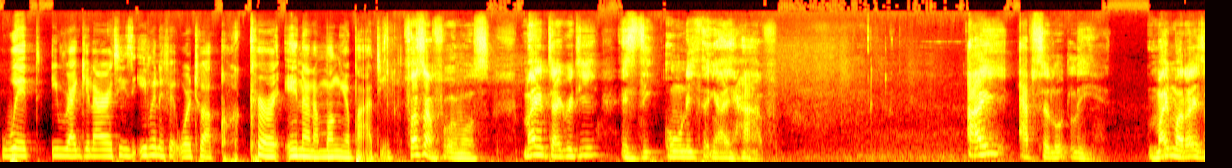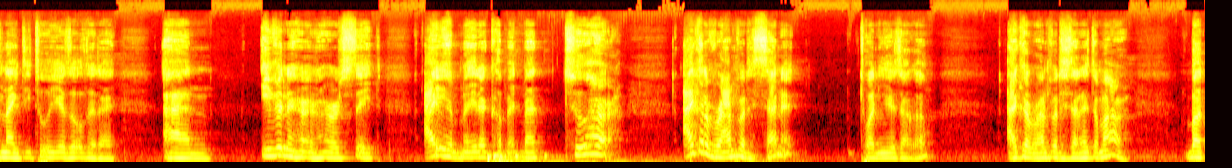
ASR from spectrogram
with irregularities even if it were to occur in and among your party First and foremost, my integrity is the only thing I have. I absolutely, my mother is 92 years old today, and even in her, in her state, I have made a commitment to her. I could have ran for the Senate 20 years ago. I could run for the Senate tomorrow. But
